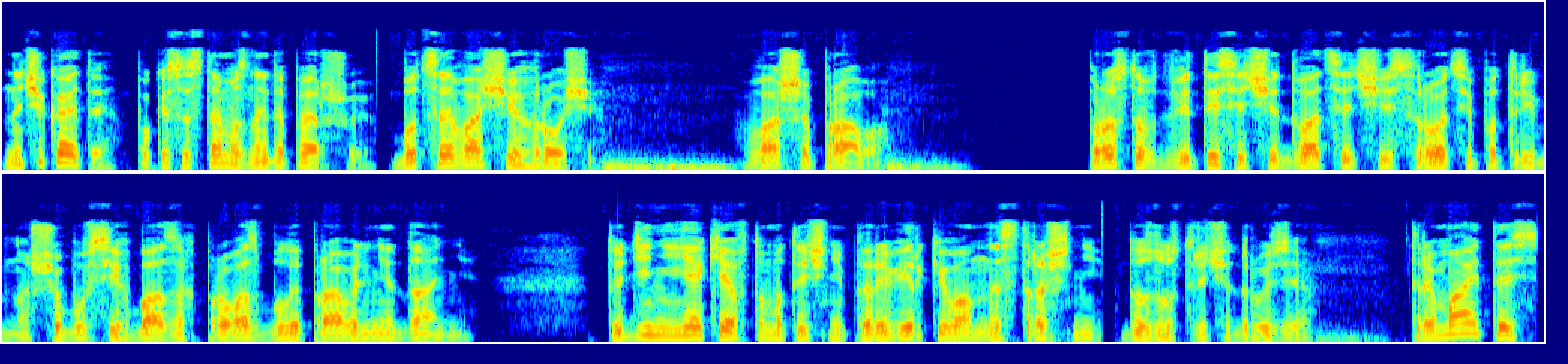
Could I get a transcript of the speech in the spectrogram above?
Не чекайте, поки система знайде першою, бо це ваші гроші, ваше право. Просто в 2026 році потрібно, щоб у всіх базах про вас були правильні дані. Тоді ніякі автоматичні перевірки вам не страшні. До зустрічі, друзі. Тримайтесь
